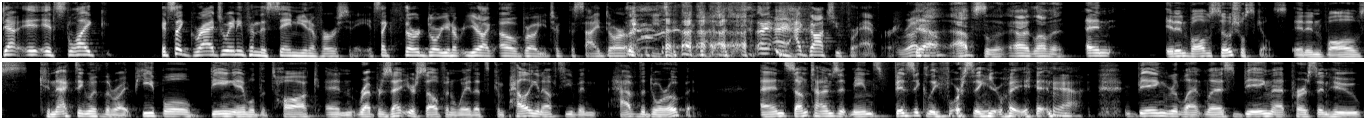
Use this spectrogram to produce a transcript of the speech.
it's like it's like graduating from the same university. It's like third door. Uni- you're like, oh, bro, you took the side door. Like, me. I, got you. I, I- I got you forever. Right. Yeah, absolutely. I love it. And it involves social skills. It involves connecting with the right people, being able to talk and represent yourself in a way that's compelling enough to even have the door open. And sometimes it means physically forcing your way in, Yeah. being relentless, being that person who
